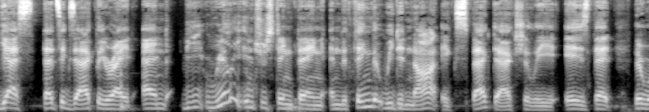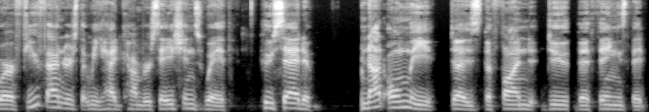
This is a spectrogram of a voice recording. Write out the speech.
Yes, that's exactly right. And the really interesting mm-hmm. thing, and the thing that we did not expect actually, is that there were a few founders that we had conversations with who said, not only does the fund do the things that,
